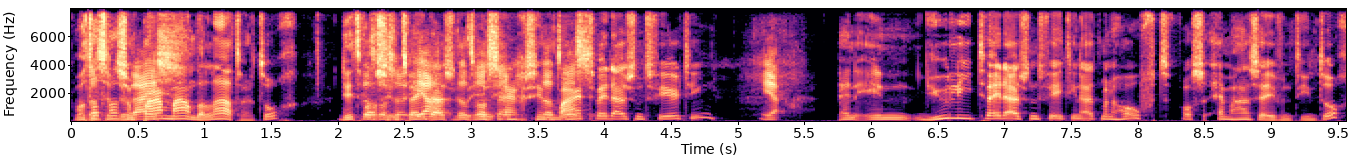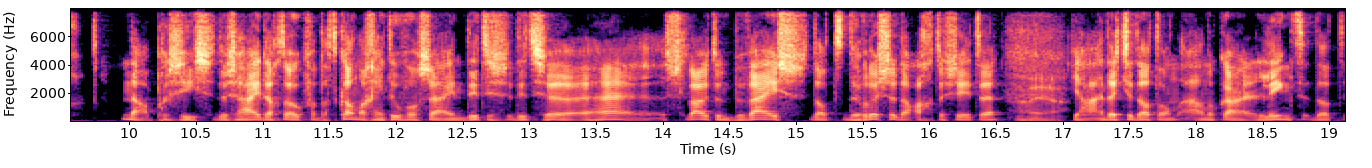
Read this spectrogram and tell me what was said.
Want dat, is was een paar maanden later, toch? Dit Dat was, was in een- ja, 2000, dat was in- ergens in dat maart was- 2014. Ja, En in juli 2014 uit mijn hoofd was MH17, toch? Nou, precies. Dus hij dacht ook van, dat kan er geen toeval zijn. Dit is, dit is eh, hè, sluitend bewijs dat de Russen erachter zitten. Ah, ja. Ja, en dat je dat dan aan elkaar linkt, dat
